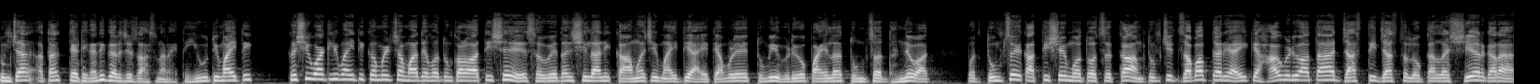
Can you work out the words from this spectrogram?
तुमच्या आता त्या ठिकाणी गरजेचं असणार आहे. तर ही होती माहिती. कशी वाटली माहिती कमेंटच्या माध्यमातून कळवा. अतिशय संवेदनशील आणि कामाची माहिती आहे. त्यामुळे तुम्ही व्हिडिओ पाहिला तुमचं धन्यवाद. पण तुमचं एक अतिशय महत्त्वाचं काम तुमची जबाबदारी आहे की हा व्हिडिओ आता जास्तीत जास्त लोकांना शेअर करा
